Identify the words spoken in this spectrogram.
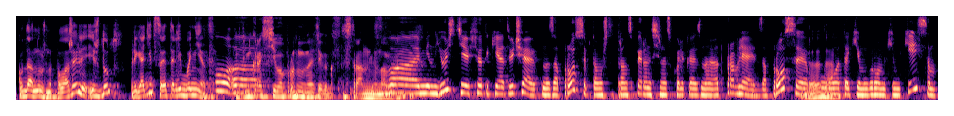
куда нужно положили и ждут, пригодится это либо нет. Ну, Это некрасиво, ну, знаете, как странно немного. В Минюсте все-таки отвечают на запросы, потому что Transparency, насколько я знаю, отправляет запросы Да-да-да. по таким громким кейсам.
